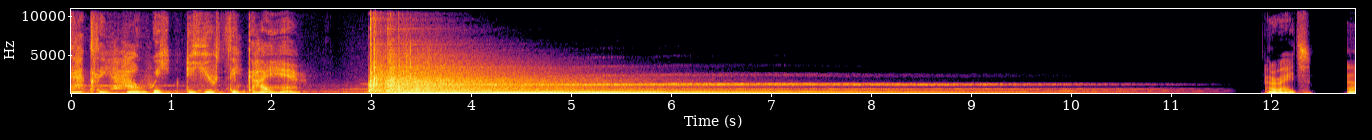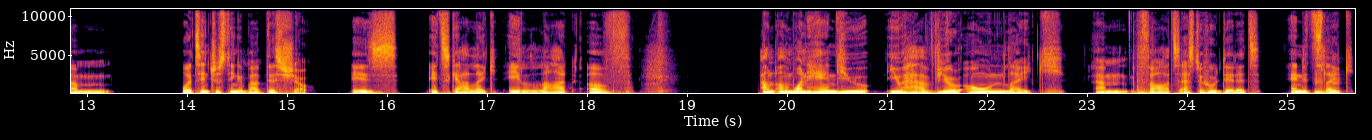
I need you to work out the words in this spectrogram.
Exactly how weak do you think I am? All right. Um, what's interesting about this show is it's got like a lot of. On on one hand, you you have your own like um, thoughts as to who did it, and it's Mhm. like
